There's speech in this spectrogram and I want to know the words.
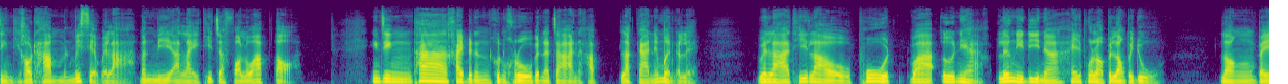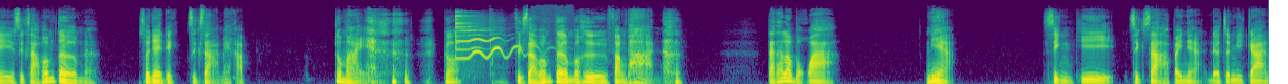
สิ่งที่เขาทำมันไม่เสียเวลา มันมีอะไรที่จะ follow up ต่อ จริงๆ ถ้าใครเป็นคุณครูเป็นอาจารย์นะครับ หลักการนี้เหมือนกันเลย เวลาที่เราพูดว่าเออเนี่ย เรื่องนี้ดีนะ ให้พวกเราไปลองไปดู ลองไปศึกษาเพิ่มเติมนะ ส่วนใหญ่เด็กศึกษาไหมครับ ก็ไม่ ก็ศึกษาเพิ่มเติมก็คือฟังผ่าน แต่ถ้าเราบอกว่า เนี่ย สิ่งที่ศึกษาไปเนี่ย เดี๋ยวจะมีการ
